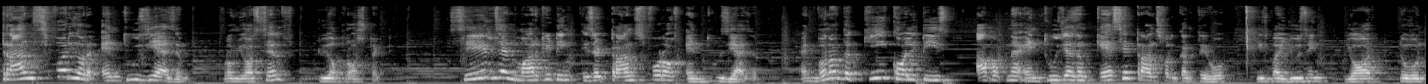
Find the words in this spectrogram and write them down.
transfer your enthusiasm from yourself to your prospect. Sales and marketing is a transfer of enthusiasm. And one of the key qualities आप अपना एंथुजियाज्म कैसे ट्रांसफ़र करते हो is by using your tone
